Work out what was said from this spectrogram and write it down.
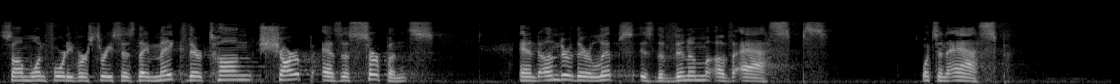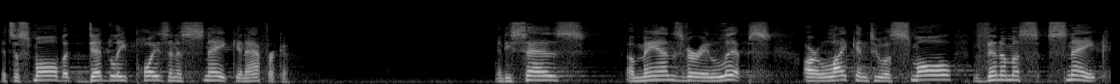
Psalm 140, verse 3 says, They make their tongue sharp as a serpent's, and under their lips is the venom of asps. What's an asp? It's a small but deadly poisonous snake in Africa. And he says, A man's very lips are likened to a small venomous snake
